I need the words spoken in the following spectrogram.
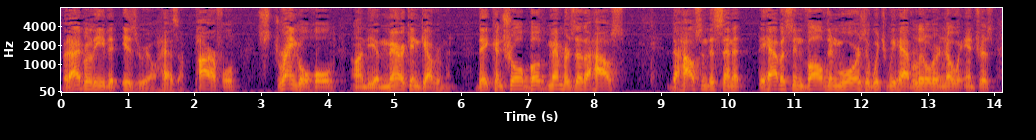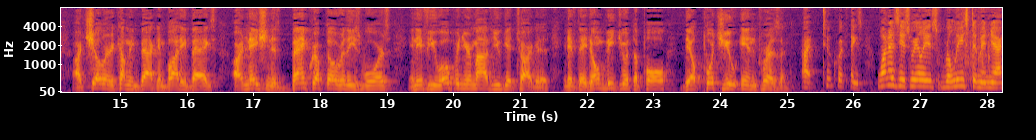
But I believe that Israel has a powerful stranglehold on the American government. They control both members of the House, the House and the Senate. They have us involved in wars of which we have little or no interest. Our children are coming back in body bags. Our nation is bankrupt over these wars. And if you open your mouth, you get targeted. And if they don't beat you at the poll, they'll put you in prison. All right, two quick things. One is the Israelis released Demjanjuk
